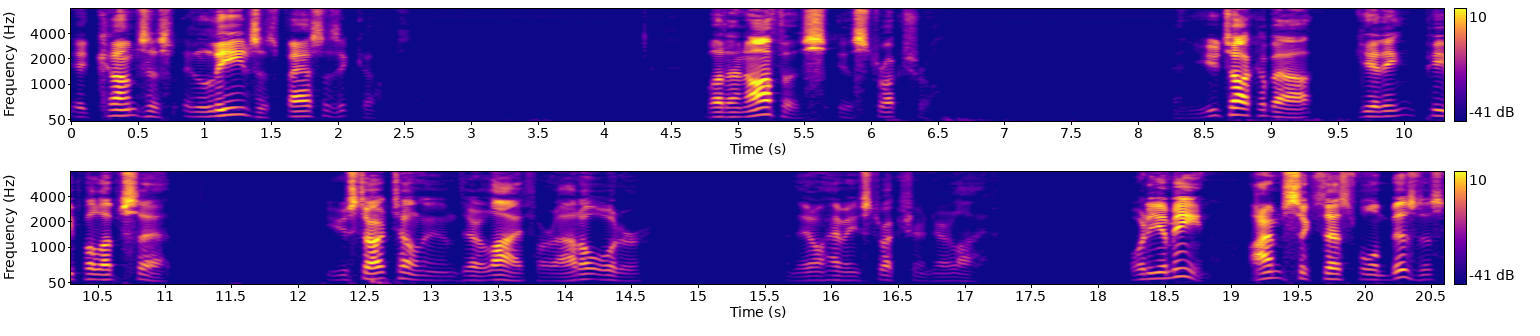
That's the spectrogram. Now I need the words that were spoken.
It comes as it leaves as fast as it comes. But an office is structural. And you talk about getting people upset you start telling them their life are out of order and they don't have any structure in their life. What do you mean? I'm successful in business.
